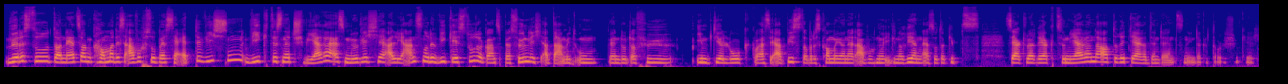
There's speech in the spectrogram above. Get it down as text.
Würdest du da nicht sagen, kann man das einfach so beiseite wischen? Wiegt das nicht schwerer als mögliche Allianzen oder wie gehst du da ganz persönlich auch damit um, wenn du dafür im Dialog quasi auch bist? Aber das kann man ja nicht einfach nur ignorieren. Also da gibt es sehr klar reaktionäre und autoritäre Tendenzen in der katholischen Kirche.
